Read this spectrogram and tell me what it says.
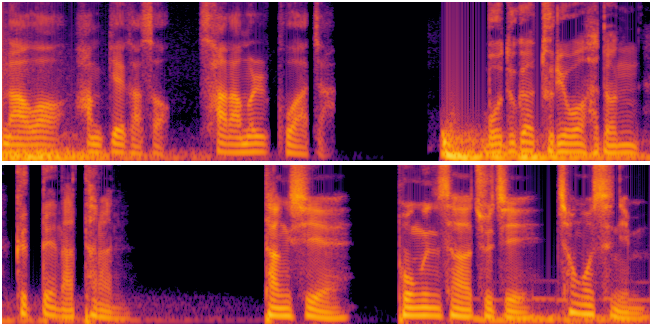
나와 함께 가서 사람을 구하자. 모두가 두려워하던 그때 나타난 당시에 봉은사 주지 청호 스님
